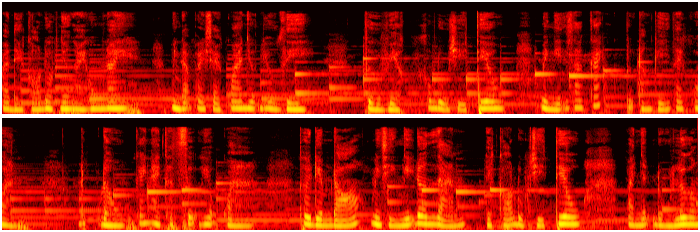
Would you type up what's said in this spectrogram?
Và để có được như ngày hôm nay, mình đã phải trải qua những điều gì? Từ việc không đủ chỉ tiêu, mình nghĩ ra cách tự đăng ký tài khoản. Lúc đầu cách này thật sự hiệu quả. Thời điểm đó, mình chỉ nghĩ đơn giản để có đủ chỉ tiêu và nhận đủ lương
